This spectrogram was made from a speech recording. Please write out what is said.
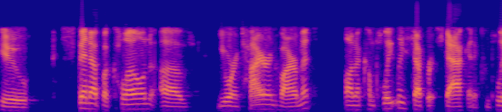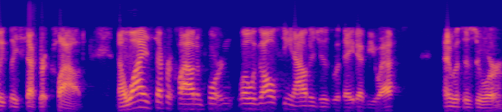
to spin up a clone of your entire environment on a completely separate stack and a completely separate cloud. Now, why is separate cloud important? Well, we've all seen outages with AWS and with Azure,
